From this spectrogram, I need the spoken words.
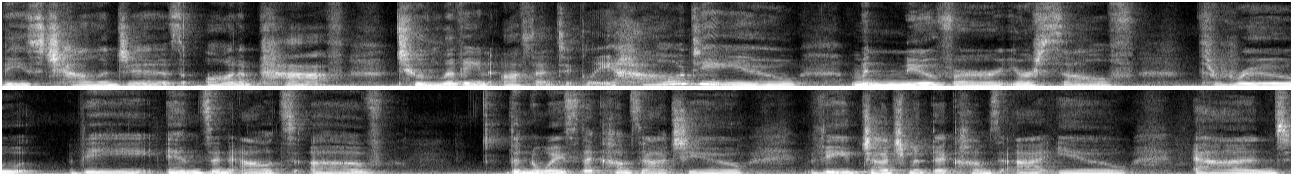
these challenges on a path to living authentically? How do you maneuver yourself through the ins and outs of the noise that comes at you, the judgment that comes at you, and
